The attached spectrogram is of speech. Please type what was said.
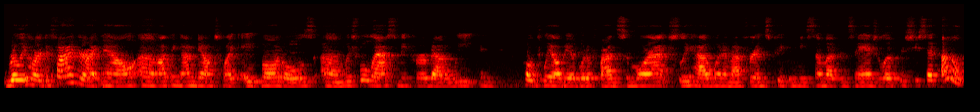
really hard to find right now. Um, I think I'm down to like eight bottles, um, which will last me for about a week. And hopefully I'll be able to find some more. I actually have one of my friends picking me some up in San Angelo because she said, Oh,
